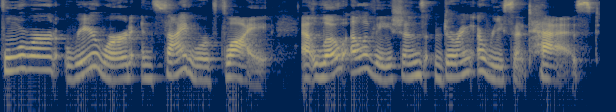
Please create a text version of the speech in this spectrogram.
forward, rearward, and sideward flight at low elevations during a recent test.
